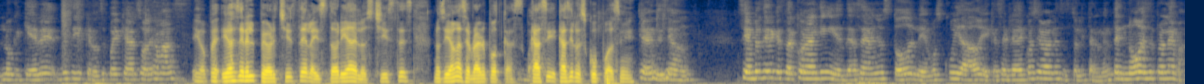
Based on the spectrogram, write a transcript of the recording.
Lo que quiere decir que no se puede quedar sola jamás. Iba, a ser el peor chiste de la historia de los chistes. Nos iban a cerrar el podcast. Bueno. Casi, casi lo escupo así. Qué bendición. Siempre tiene que estar con alguien y desde hace años todos le hemos cuidado y hay que hacerle adecuaciones. Esto literalmente no es el problema.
